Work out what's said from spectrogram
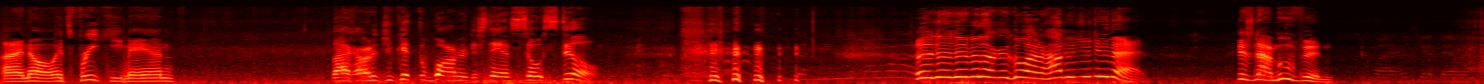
I know it's freaky, man. Like, how did you get the water to stand so still? it doesn't even look like water. How did you do that? It's not moving. But he's gonna bail out.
